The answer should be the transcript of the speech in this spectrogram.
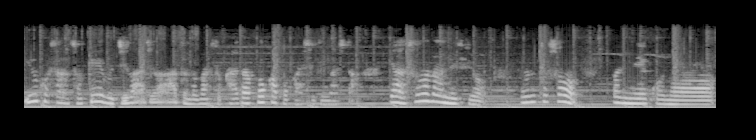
ゆうこさん、鼠径部じわじわーと伸ばすと体ポカポカしてきました。いや、そうなんですよ。ほんとそう。やっぱりね、この、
